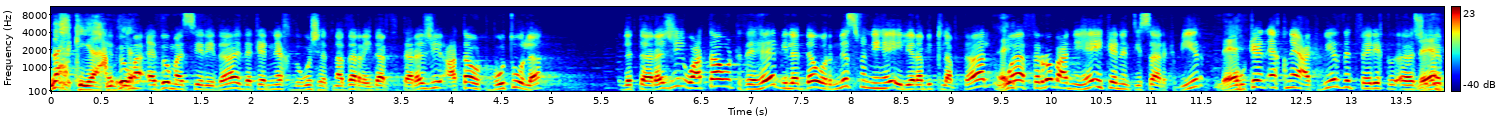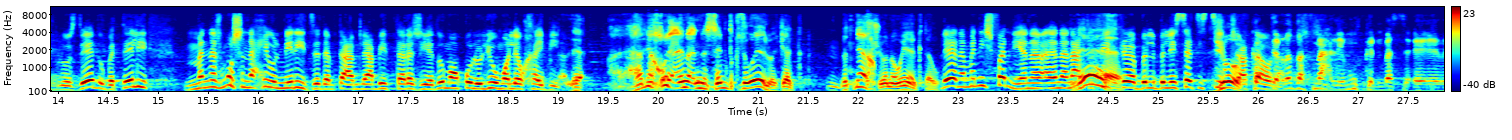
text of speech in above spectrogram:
نحكي يا عم هذوما هذوما سي رضا كان ناخذ وجهة نظر إدارة الترجي عطاوك بطولة للترجي وعطاوت ذهاب إلى الدور النصف النهائي لرابطه الأبطال أي. وفي الربع النهائي كان انتصار كبير باهي. وكان إقناع كبير ضد فريق آه، شباب بلوزداد وبالتالي ما نجموش نحيو ال mérite زاد نتاع لاعبين الترجي هذوما ونقولوا اليوم ولاو خايبين لا هذا خويا أنا أنا سألتك سؤال وشكل نتناقشوا أنا وياك تو. لا أنا مانيش فني أنا أنا لا. نعطي فيك بال- ب les statistiques شوف، كابتن رضا اسمح لي ممكن بس آه،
